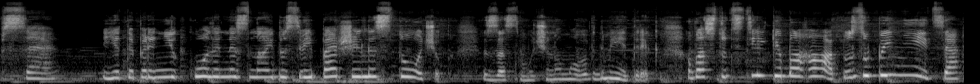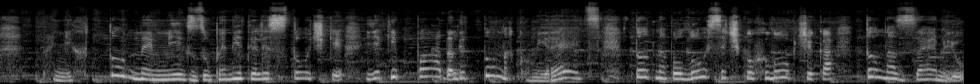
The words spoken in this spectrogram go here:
Все, я тепер ніколи не знайду свій перший листочок, засмучено мовив Дмитрик. Вас тут стільки багато, зупиніться. Та ніхто не міг зупинити листочки, які падали то на комірець, то на волосячко хлопчика, то на землю.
